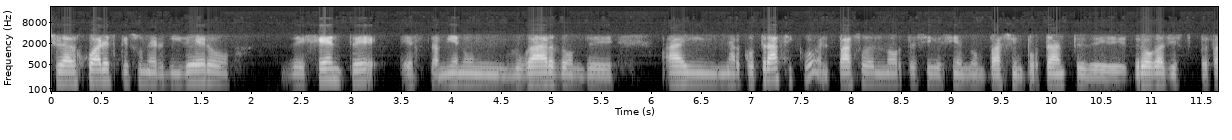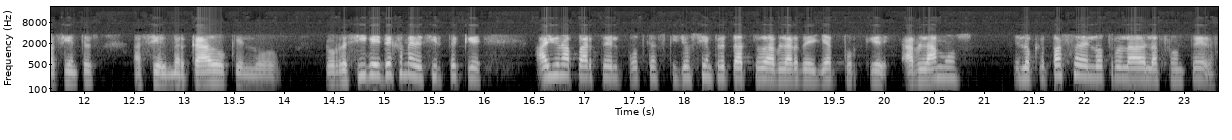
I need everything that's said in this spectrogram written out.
Ciudad Juárez, que es un hervidero de gente, es también un lugar donde hay narcotráfico, el paso del norte sigue siendo un paso importante de drogas y estupefacientes hacia el mercado que lo, lo recibe. Y déjame decirte que hay una parte del podcast que yo siempre trato de hablar de ella porque hablamos de lo que pasa del otro lado de la frontera,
